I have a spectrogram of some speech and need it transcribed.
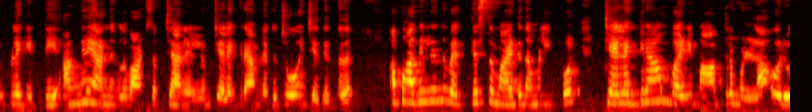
റിപ്ലൈ കിട്ടി. അങ്ങനെയാണ് നിങ്ങൾ വാട്സപ്പ് ചാനലിലും ടെലഗ്രാമിലൊക്കെ ജോയിൻ ചെയ്തിരുന്നത്. അപ്പൊ അതിൽ നിന്ന് വ്യത്യസ്തമായിട്ട് നമ്മൾ ഇപ്പോൾ ടെലഗ്രാം വഴി മാത്രമുള്ള ഒരു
